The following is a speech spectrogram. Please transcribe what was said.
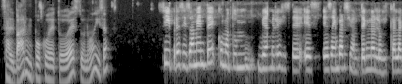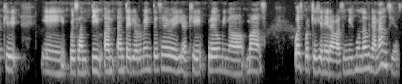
salvar un poco de todo esto, ¿no, Isa? Sí, precisamente como tú bien me dijiste, es esa inversión tecnológica la que eh, pues anteriormente se veía que predominaba más, pues porque generaba a sí mismo unas ganancias,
